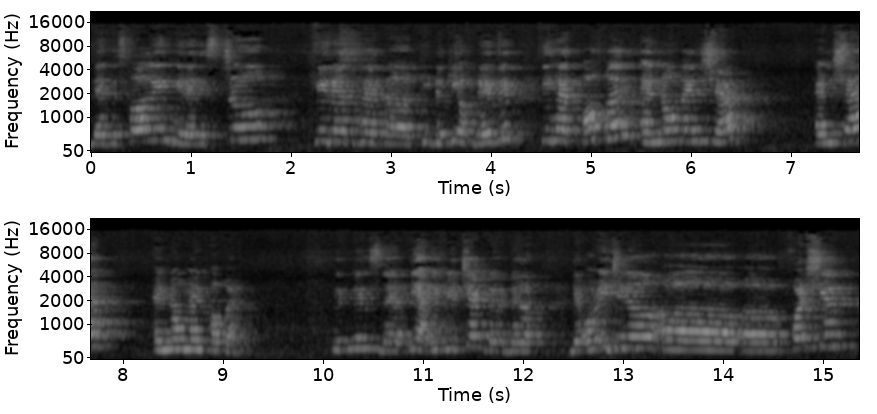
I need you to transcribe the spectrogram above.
that is holy, he that is true, he that had uh, key, the key of David, he had opened and no man shut, and shut and no man opened. It means that, yeah, if you check the, the, the original uh, uh, version,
